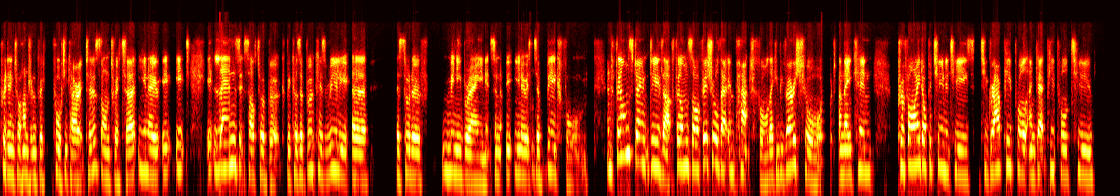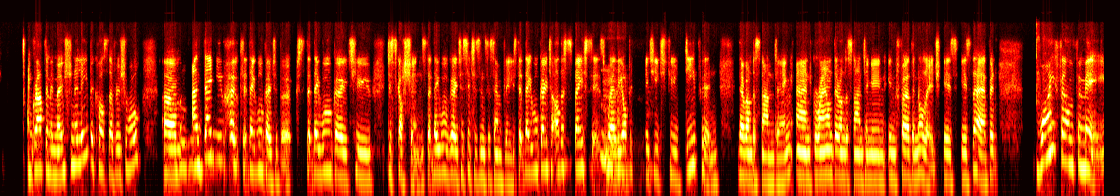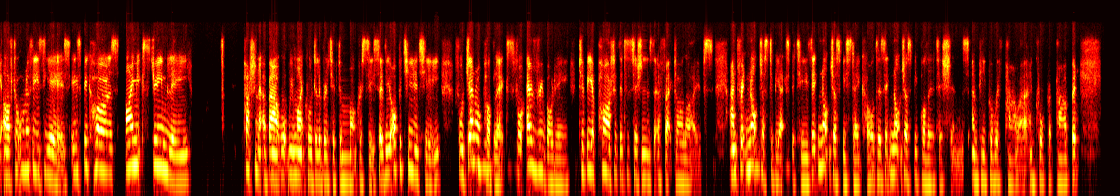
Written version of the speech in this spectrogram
put into 140 characters on Twitter, you know, it it it lends itself to a book because a book is really a, a sort of mini brain. It's an you know, it's a big form. And films don't do that. Films are visual, they're impactful, they can be very short, and they can provide opportunities to grab people and get people to and grab them emotionally because they're visual. Um, mm-hmm. And then you hope that they will go to books, that they will go to discussions, that they will go to citizens' assemblies, that they will go to other spaces mm-hmm. where the opportunity to deepen their understanding and ground their understanding in, in further knowledge is, is there. But why film for me after all of these years is because I'm extremely passionate about what we might call deliberative democracy. So the opportunity for general mm-hmm. publics, for everybody to be a part of the decisions that affect our lives. And for it not just to be expertise, it not just be stakeholders, it not just be politicians and people with power and corporate power, but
